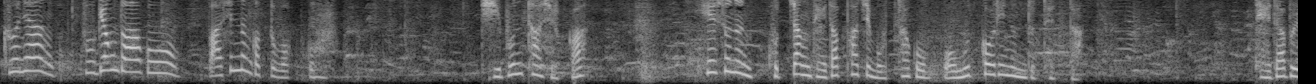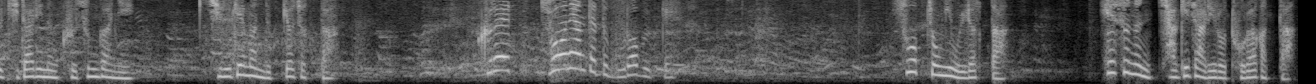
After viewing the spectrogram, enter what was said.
그냥 구경도 하고 맛있는 것도 먹고. 기분 탓일까? 혜수는 곧장 대답하지 못하고 머뭇거리는 듯 했다. 대답을 기다리는 그 순간이 길게만 느껴졌다. 주원이한테도 물어볼게. 수업 종이 울렸다. 혜수는 자기 자리로 돌아갔다.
